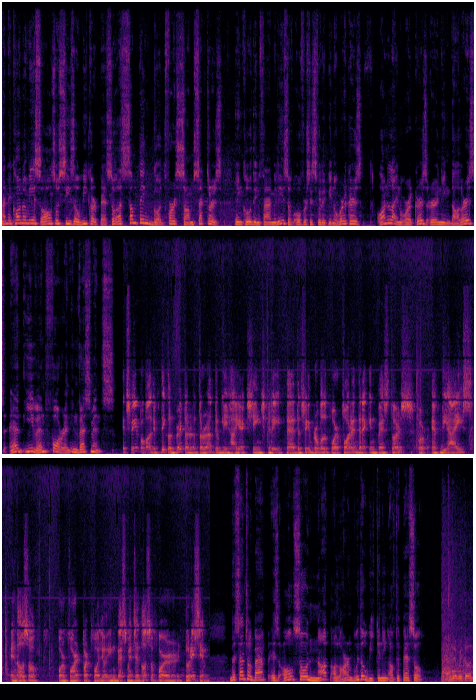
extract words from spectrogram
An economist also sees a weaker peso as something good for some sectors, including families of overseas Filipino workers, online workers earning dollars, and even foreign investments. It's favorable if they convert at a relatively higher exchange rate. Uh, that's favorable for foreign direct investors, for FDIs, and also for foreign portfolio investments, and also for tourism. The central bank is also not alarmed with the weakening of the peso. We don't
